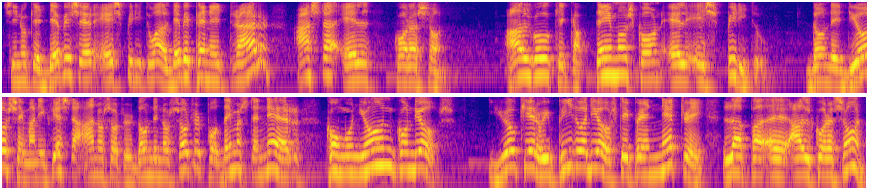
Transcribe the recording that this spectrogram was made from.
sino que debe ser espiritual, debe penetrar hasta el corazón, algo que captemos con el espíritu, donde Dios se manifiesta a nosotros, donde nosotros podemos tener comunión con Dios. Yo quiero y pido a Dios que penetre eh, al corazón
